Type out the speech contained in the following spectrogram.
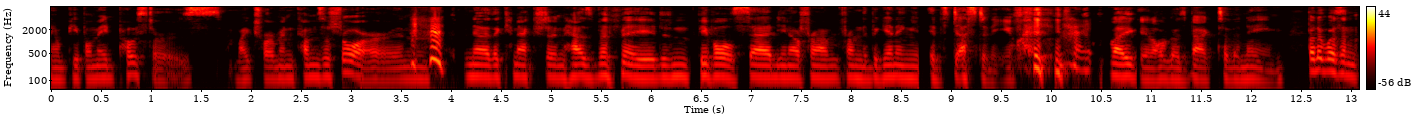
you know people made posters. Mike Shoreman comes ashore, and you know the connection has been made, and people said you know from from the beginning it's destiny, right. like it all goes back to the name but it wasn't,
